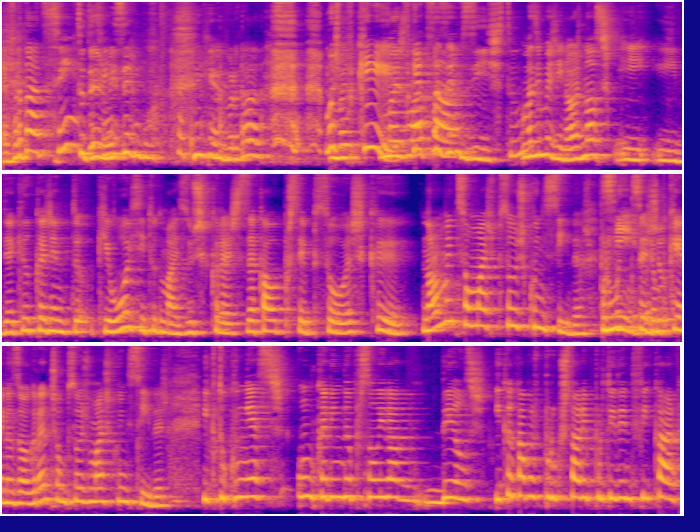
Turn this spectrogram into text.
É verdade, sim. Tu tens sim. um exemplo. É verdade. Mas, Mas- porquê? mas porquê é que fazemos isto? Mas imagina, os nossos. E, e daquilo que a gente. que eu ouço e tudo mais, os crushes acabam por ser pessoas que. normalmente são mais pessoas conhecidas. Por Sim, muito que sejam eu- pequenas ou grandes, são pessoas mais conhecidas. E que tu conheces um bocadinho da personalidade deles e que acabas por gostar e por te identificar.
